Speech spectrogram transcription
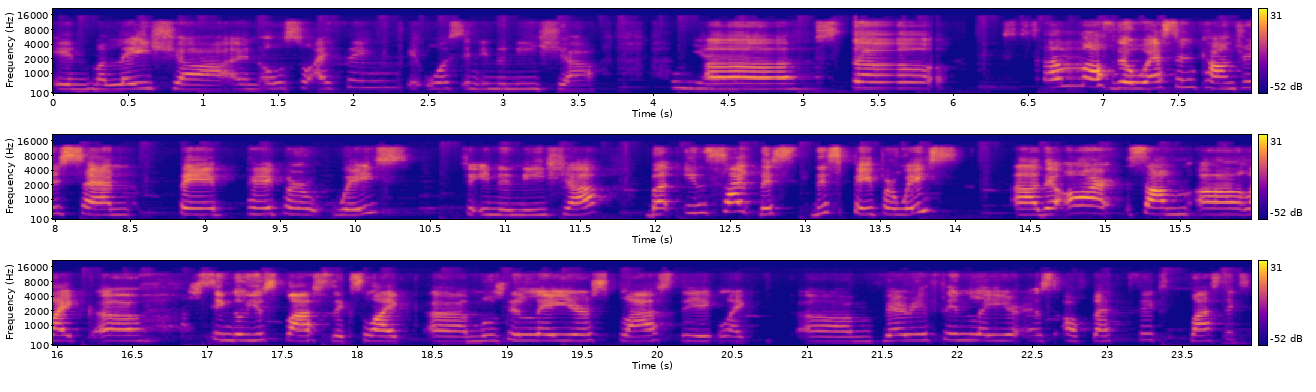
in Malaysia and also I think it was in Indonesia. Oh, yeah. Uh, so some of the Western countries send pay, paper waste to Indonesia, but inside this this paper waste, uh, there are some uh, like uh, single-use plastics, like uh, multi-layers plastic, like um, very thin layers of plastics. Plastics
